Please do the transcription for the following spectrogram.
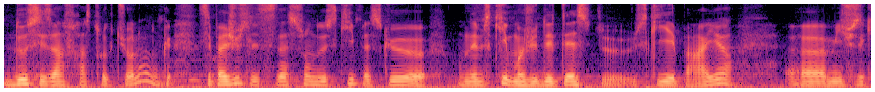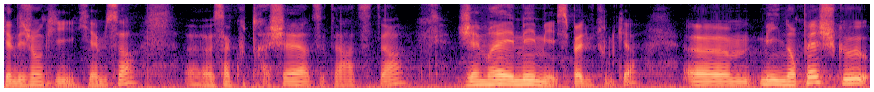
de ces infrastructures-là? Donc, c'est pas juste les stations de ski parce que on aime ski. Moi, je déteste de skier par ailleurs, euh, mais je sais qu'il y a des gens qui, aiment ça. Euh, ça coûte très cher, etc. etc. J'aimerais aimer, mais c'est pas du tout le cas. Euh, mais il n'empêche que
